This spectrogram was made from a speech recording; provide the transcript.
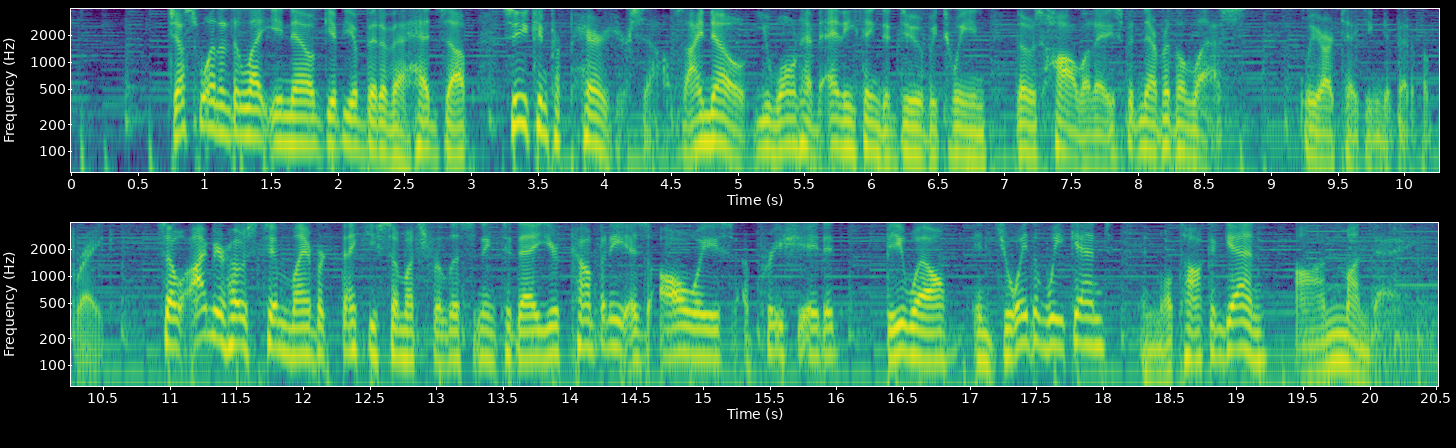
Just wanted to let you know, give you a bit of a heads up so you can prepare yourselves. I know you won't have anything to do between those holidays, but nevertheless, we are taking a bit of a break. So I'm your host, Tim Lambert. Thank you so much for listening today. Your company is always appreciated. Be well, enjoy the weekend, and we'll talk again on Monday.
